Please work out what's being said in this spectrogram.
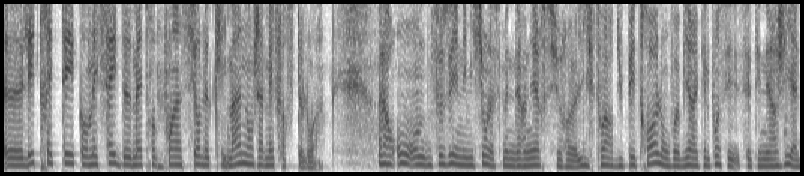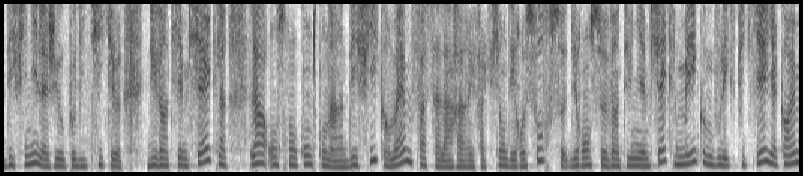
euh, les traités qu'on essaye de mettre au point sur le climat n'ont jamais force de loi. Alors, on, faisait une émission la semaine dernière sur euh, l'histoire du pétrole. On voit bien à quel point cette énergie a défini la géopolitique euh, du XXe siècle. Là, on se rend compte qu'on a un défi quand même face à la raréfaction des ressources durant ce XXIe siècle. Mais comme vous l'expliquiez, il y a quand même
